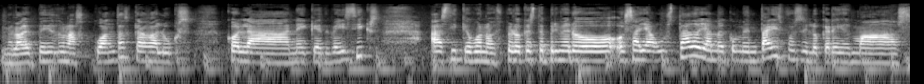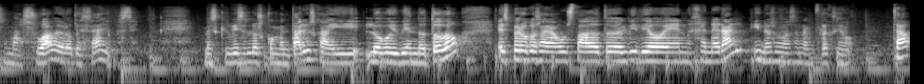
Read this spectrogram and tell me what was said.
me lo habéis pedido unas cuantas que haga looks con la Naked Basics. Así que bueno, espero que este primero os haya gustado, ya me comentáis pues si lo queréis más, más suave o lo que sea, yo qué sé me escribís en los comentarios que ahí lo voy viendo todo. Espero que os haya gustado todo el vídeo en general y nos vemos en el próximo. ¡Chao!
